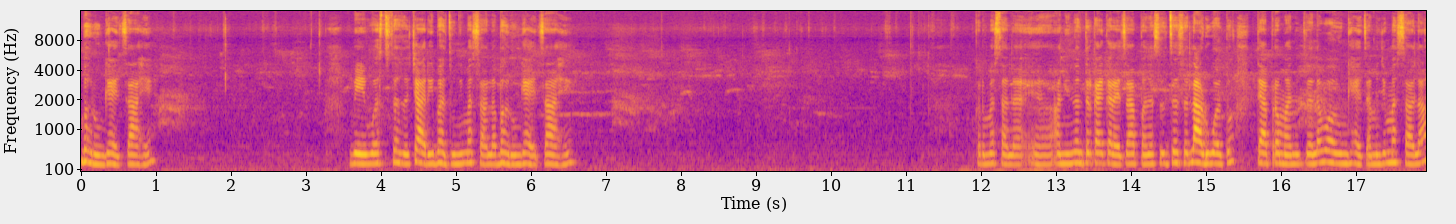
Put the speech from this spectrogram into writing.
भरून घ्यायचा आहे. व्यवस्थित असं चारी बाजूनी मसाला भरून घ्यायचा आहे. तर मसाला आणि नंतर काय करायचं? आपण असं जसं लाडू वळतो त्याप्रमाणे त्याला वळून घ्यायचा. म्हणजे मसाला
